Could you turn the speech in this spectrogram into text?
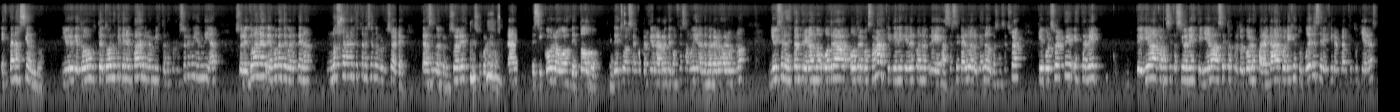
están haciendo, y yo creo que todos, ustedes, todos los que tienen padres lo han visto, los profesores hoy en día, sobre todo en épocas de cuarentena, no solamente están haciendo profesores, están haciendo profesores de soporte emocional, de psicólogos, de todo. De hecho, se ha convertido en una red de confianza muy grande para los alumnos. Y hoy se les está entregando otra, otra cosa más, que tiene que ver con eh, hacerse cargo de lo que es la educación sexual, que por suerte esta ley te lleva a capacitaciones, te lleva a ciertos protocolos para cada colegio, tú puedes elegir el plan que tú quieras,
